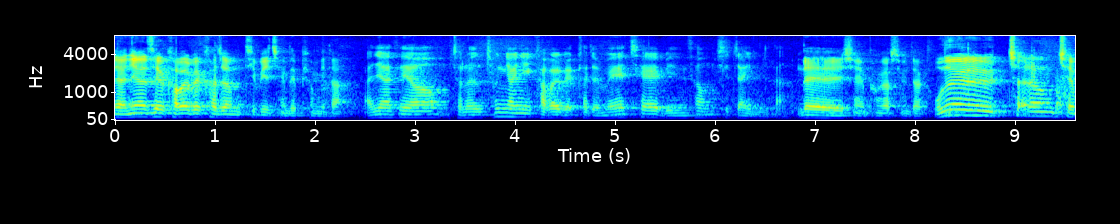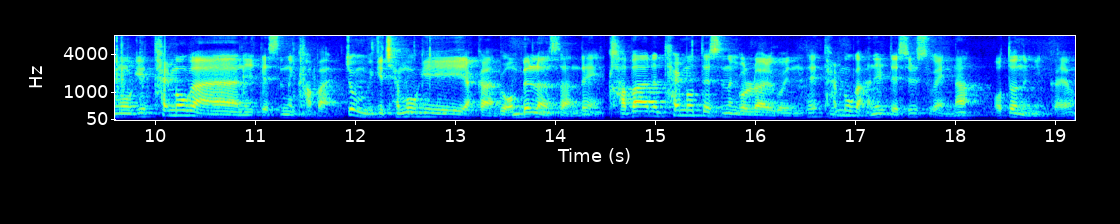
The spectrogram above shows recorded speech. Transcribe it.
네, 안녕하세요. 가발백화점 TV 장 대표입니다. 안녕하세요. 저는 청량리 가발백화점의 최민성 실장입니다. 네, 시장님 반갑습니다. 오늘 촬영 제목이 탈모가 아닐 때 쓰는 가발. 좀 이게 제목이 약간 언밸런스한데 가발은 탈모 때 쓰는 걸로 알고 있는데 탈모가 아닐 때 쓸 수가 있나? 어떤 의미인가요?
